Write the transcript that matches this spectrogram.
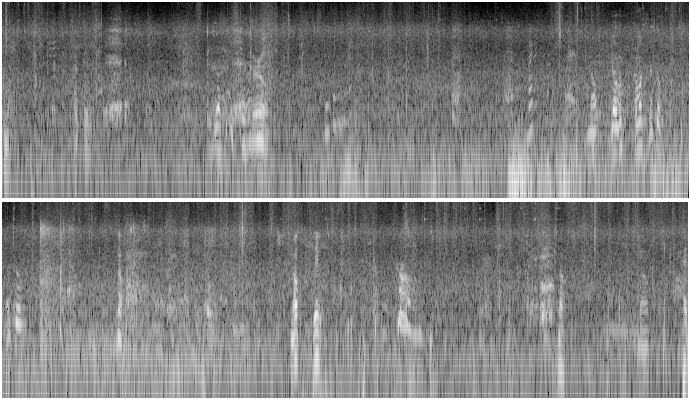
Come on. Good. Good. Good girl. No. Jogo, come on, let's go. Let's go. No. No, leave it. No. No. Hey,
